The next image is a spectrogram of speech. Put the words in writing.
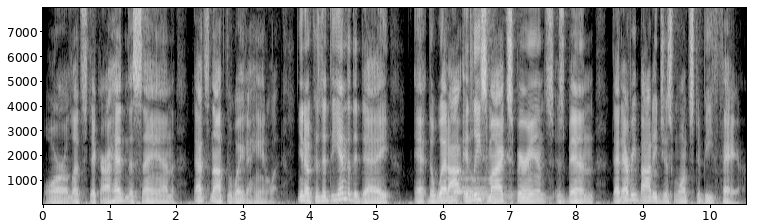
or let's stick our head in the sand. That's not the way to handle it. You know, because at the end of the day, eh, the what I, at least my experience has been that everybody just wants to be fair.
